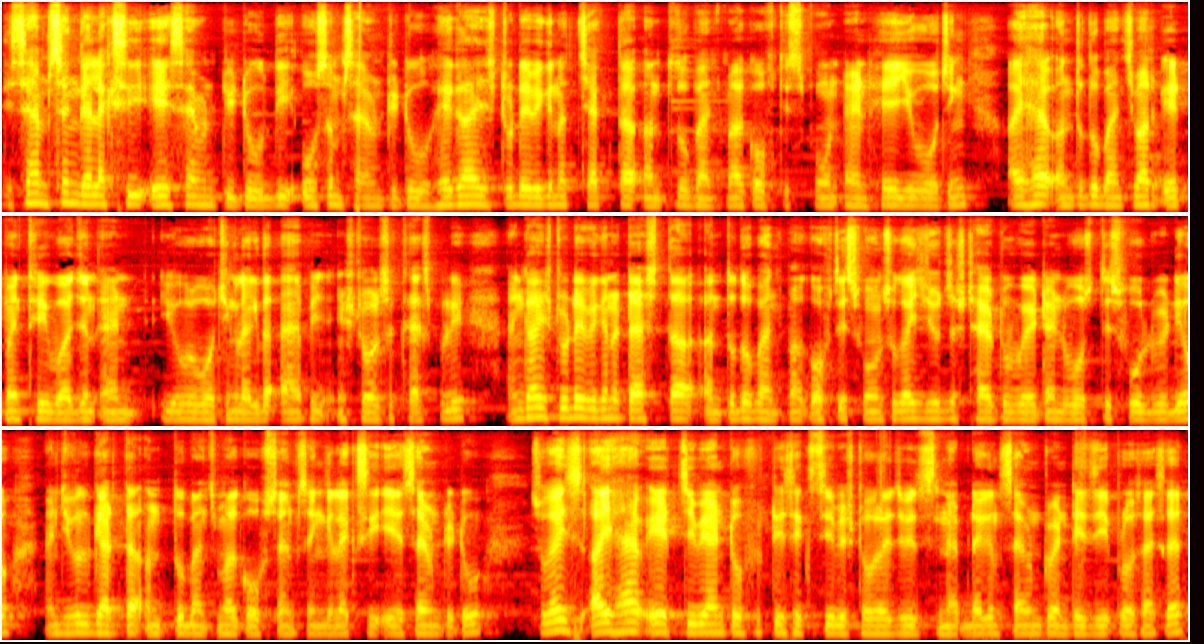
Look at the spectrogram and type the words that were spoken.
The Samsung Galaxy A72, the awesome 72. Hey guys, today we're gonna check the Antutu benchmark of this phone and hey you watching. I have Antutu benchmark 8.3 version and you're watching like the app is installed successfully. And guys, today we're gonna test the Antutu benchmark of this phone. So guys, you just have to wait and watch this full video and you will get the Antutu benchmark of Samsung Galaxy A72. So guys, I have 8GB and 256GB storage with Snapdragon 720G processor.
